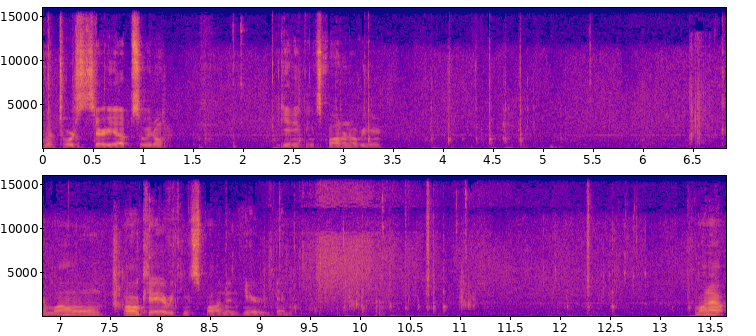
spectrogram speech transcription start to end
I'm gonna torch this area up so we don't get anything spawning over here. Come on. Oh, okay, everything spawned in here again. Come on out.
